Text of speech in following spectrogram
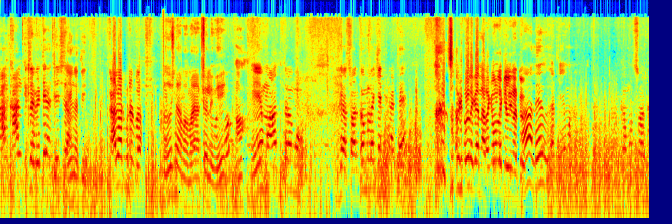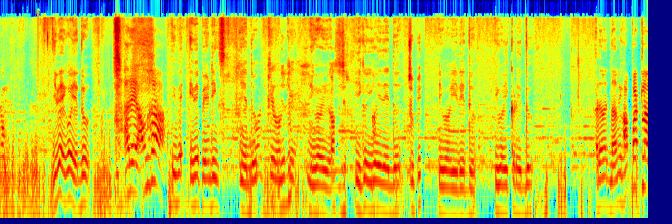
కాలు కాలుకి ఇట్లా పెట్టి అది చేసి కాలు పట్టుకుంటాడు. చూసినామా మా యాక్చువల్ ఇవి. ఏ మాత్రము ఇక స్వర్గంలోకి వెళ్ళినట్టే. స్వర్గంలోకి నరకంలోకి వెళ్ళినట్టు. ఆ, లేదు అట్లా ఏమన్నా స్వర్గము స్వర్గము. ఇవే ఇగో ఎద్దు. అరే అవునుగా. ఇవే ఇవే పెయింటింగ్స్ ఎద్దు. ఓకే ఓకే. ఇగో ఇగో. ఇగో ఇగో ఇది ఎద్దు. చూపి. ఇగో ఇది ఎద్దు. ఇగో ఇక్కడ ఎద్దు. అర్థమవుతుందా మీకు? అప్పట్లో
